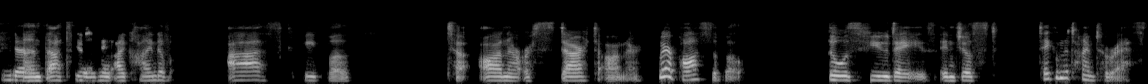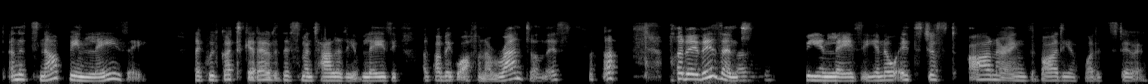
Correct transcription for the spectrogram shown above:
Yes. and that's the other thing i kind of ask people to honor or start to honor where possible those few days in just taking the time to rest. And it's not being lazy like we've got to get out of this mentality of lazy. I'll probably go off on a rant on this but it isn't being lazy you know? It's just honoring the body and what it's doing.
